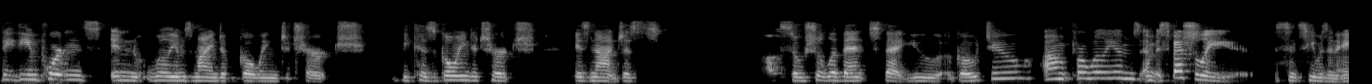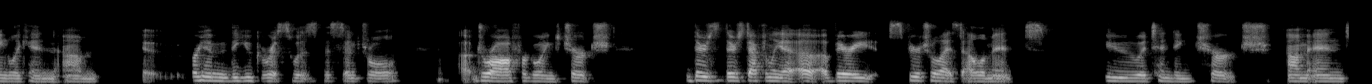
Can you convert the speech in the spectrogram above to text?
the, the importance in Williams' mind of going to church, because going to church is not just a social event that you go to um, for Williams, um, especially since he was an Anglican, um, for him the Eucharist was the central uh, draw for going to church. There's there's definitely a, a very spiritualized element to attending church, um, and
